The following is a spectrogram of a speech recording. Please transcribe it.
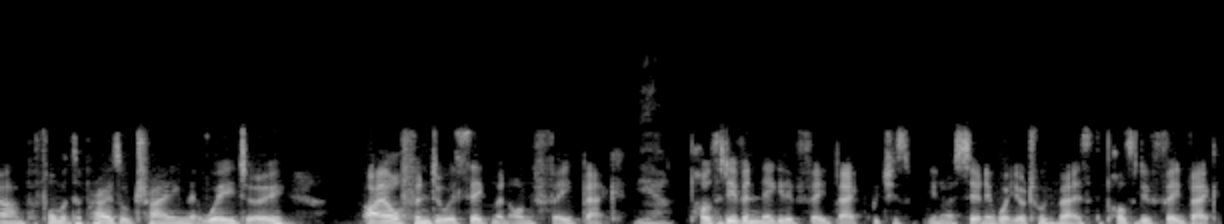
um, performance appraisal training that we do, I often do a segment on feedback. Yeah. Positive and negative feedback, which is, you know, certainly what you're talking about is the positive feedback.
